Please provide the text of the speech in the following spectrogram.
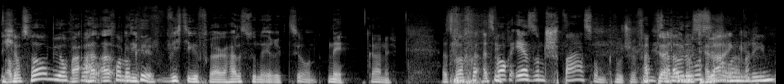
Ich Aber hab- es war irgendwie auch War, war, voll okay. wichtige Frage, hattest du eine Erektion? Nee, gar nicht. Es war, es war auch eher so ein Spaß rumknutschen. Habt ihr euch mit Nutella ja eingerieben?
